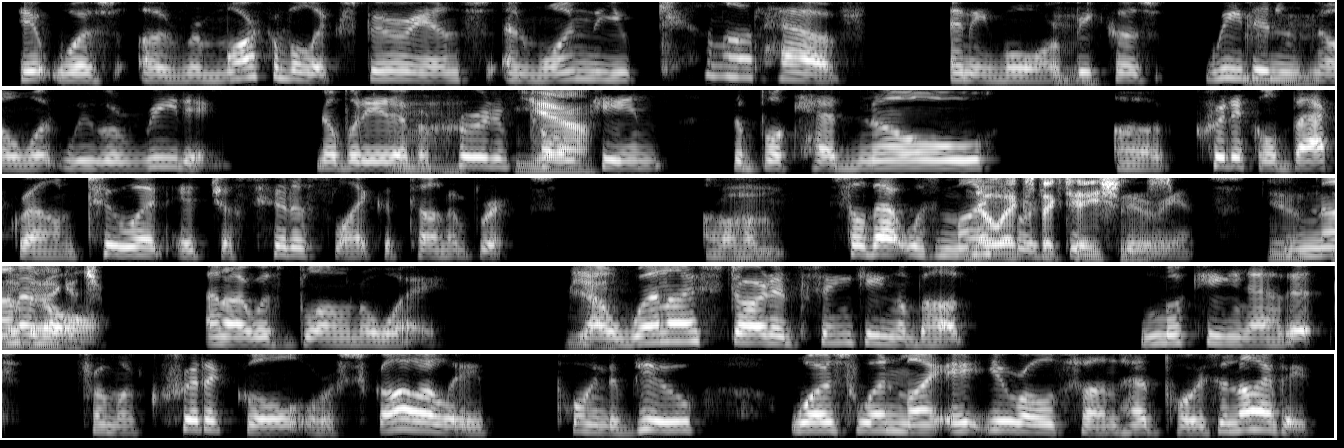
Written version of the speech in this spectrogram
it was a remarkable experience and one that you cannot have anymore Mm. because we didn't Mhm. know what we were reading. Nobody had ever Mm. heard of Yeah. Tolkien. The book had no uh, critical background to it. It just hit us like a ton of bricks. Um, Wow. So that was my No first expectations. experience. Yeah, no None at all. And I was blown away. Yeah. Now, when I started thinking about looking at it from a critical or scholarly point of view, was when my eight year old son had poison ivy.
